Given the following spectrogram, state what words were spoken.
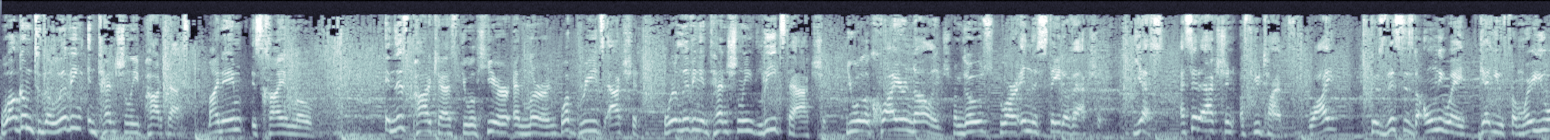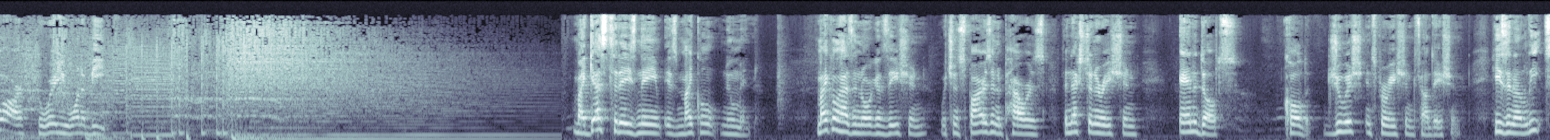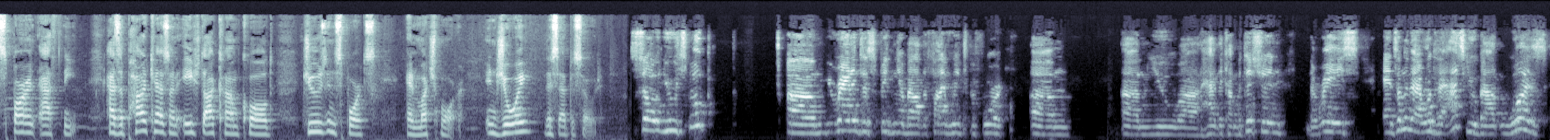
Welcome to the Living Intentionally podcast. My name is Chaim Loeb. In this podcast, you will hear and learn what breeds action, where living intentionally leads to action. You will acquire knowledge from those who are in the state of action. Yes, I said action a few times. Why? Because this is the only way to get you from where you are to where you want to be. My guest today's name is Michael Newman. Michael has an organization which inspires and empowers the next generation and adults called Jewish Inspiration Foundation. He's an elite Spartan athlete, has a podcast on Aish.com called Jews in Sports, and much more. Enjoy this episode. So you spoke, um, you ran into speaking about the five weeks before um, um, you uh, had the competition, the race, and something that I wanted to ask you about was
